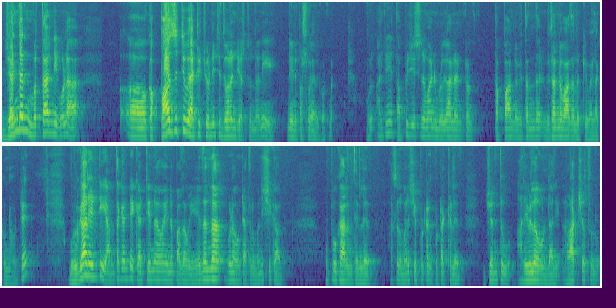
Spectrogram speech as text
జెండర్ మొత్తాన్ని కూడా ఒక పాజిటివ్ యాటిట్యూడ్ నుంచి దూరం చేస్తుందని నేను పర్సనల్గా అనుకుంటున్నాను అంటే తప్పు చేసిన వాడిని మృగాన్ని అంటాం తప్ప అన్న వితంద వితండవాదనకి వెళ్ళకుండా ఉంటే మృగాడేంటి అంతకంటే కఠినమైన పదం ఏదన్నా కూడా ఉంటే అతను మనిషి కాదు. ఉప్పు కారం తినలేదు. అసలు మనిషి పుట్టక పుట్టక్కర్లేదు. జంతువు అడవిలో ఉండాలి రాక్షసుడు.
